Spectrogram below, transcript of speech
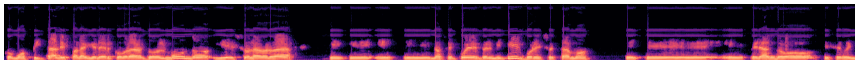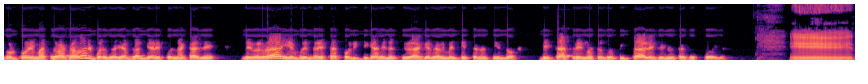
como hospitales para querer cobrar a todo el mundo y eso la verdad que, este, no se puede permitir, por eso estamos este, esperando que se reincorporen más trabajadores para salir a plantear esto en la calle de verdad y enfrentar estas políticas de la ciudad que realmente están haciendo desastre en nuestros hospitales, en nuestras escuelas. Eh,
